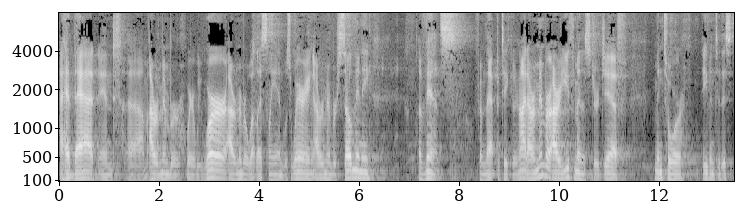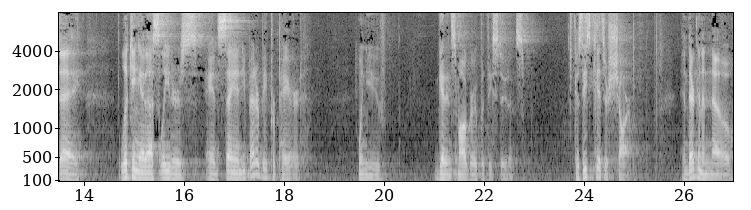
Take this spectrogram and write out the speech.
I had that. And um, I remember where we were. I remember what Leslie Ann was wearing. I remember so many events from that particular night. I remember our youth minister, Jeff, mentor even to this day, looking at us leaders and saying, you better be prepared when you get in small group with these students. Because these kids are sharp and they're going to know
